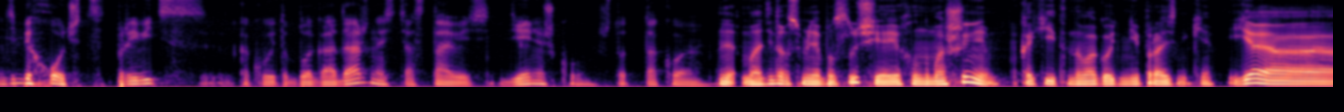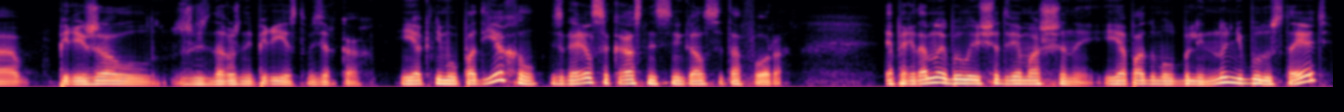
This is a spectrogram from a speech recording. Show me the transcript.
Но тебе хочется проявить какую-то благодарность, оставить денежку, что-то такое. Один раз у меня был случай, я ехал на машине в какие-то новогодние праздники. Я переезжал железнодорожный переезд в Озерках. Я к нему подъехал, и загорелся красный сигнал светофора. И передо мной было еще две машины. И я подумал, блин, ну не буду стоять.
